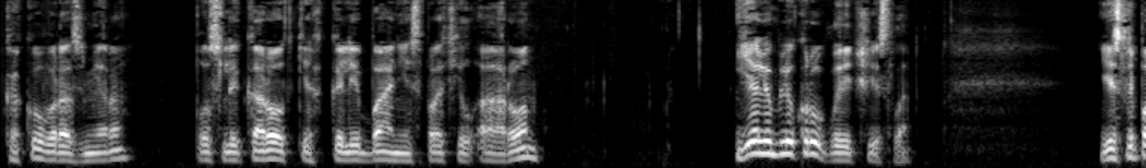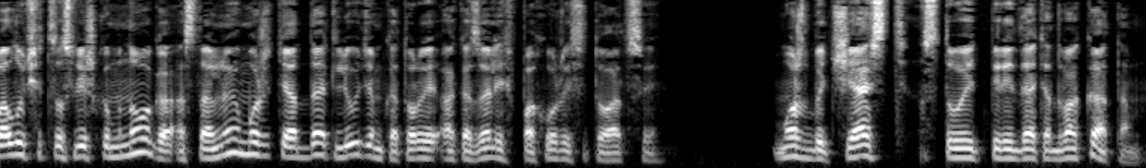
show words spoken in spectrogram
«Какого размера?» — после коротких колебаний спросил Аарон. «Я люблю круглые числа. Если получится слишком много, остальное можете отдать людям, которые оказались в похожей ситуации. Может быть, часть стоит передать адвокатам.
